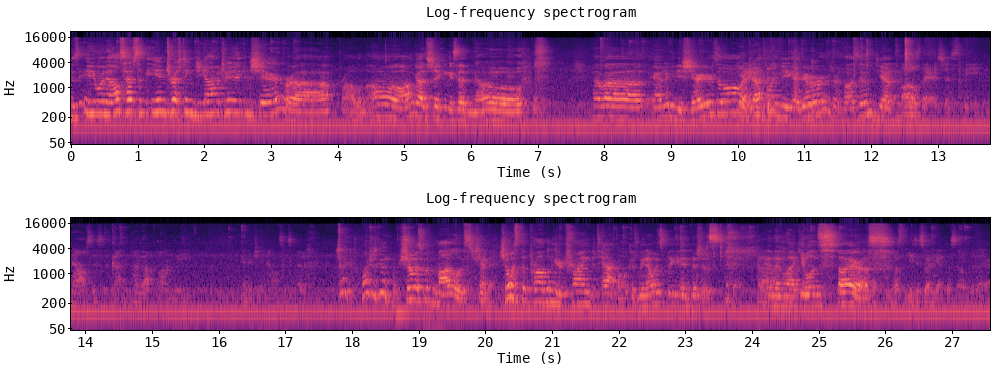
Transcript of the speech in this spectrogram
Does anyone else have some interesting geometry they can share or a problem? Oh, Angad's shaking his head no. Have uh, Andrew, can you share yours at all? Or Yeah. Jacqueline, do you have yours or thoughts in? Do you have The model's there, it's just the analysis has gotten hung up on the energy analysis of it. Sure, why don't you just go show us what the model is. Sure. Show us the problem you're trying to tackle, because we know it's big and ambitious. And then Um, like you will inspire us. what's the easiest way to get this over there?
